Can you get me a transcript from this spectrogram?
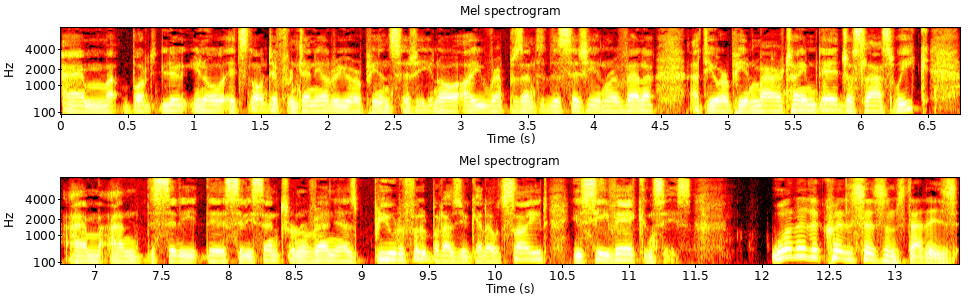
Um, but you know it's no different to any other European city. You know I represented the city in Ravenna at the European Maritime Day just last week, um, and the city the city centre in Ravenna is beautiful, but as you get outside, you see vacancies. One of the criticisms that is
